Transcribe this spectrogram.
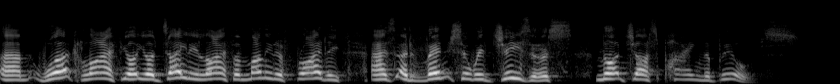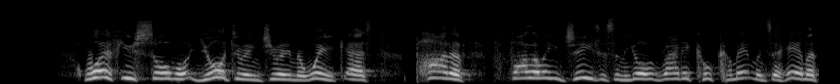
um, work life, your, your daily life of Monday to Friday as adventure with Jesus, not just paying the bills? What if you saw what you're doing during the week as part of following Jesus and your radical commitment to Him and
